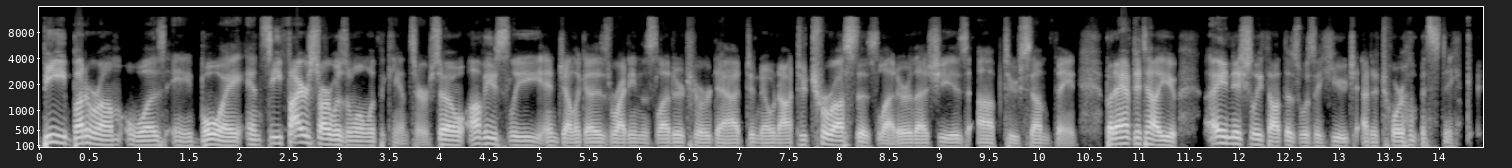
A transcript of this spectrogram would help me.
B, Butterrum was a boy, and C, Firestar was the one with the cancer. So obviously, Angelica is writing this letter to her dad to know not to trust this letter, that she is up to something. But I have to tell you, I initially thought this was a huge editorial mistake,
